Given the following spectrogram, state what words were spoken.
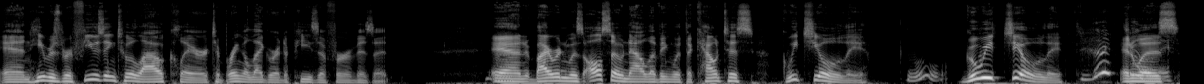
and he was refusing to allow Claire to bring Allegra to Pisa for a visit. And Byron was also now living with the Countess Guiccioli. Ooh. Guiccioli. and was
